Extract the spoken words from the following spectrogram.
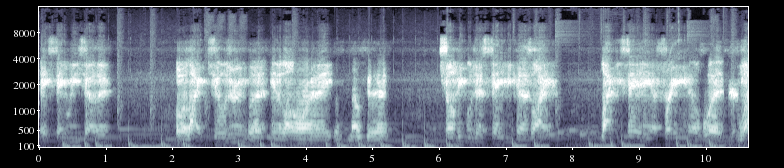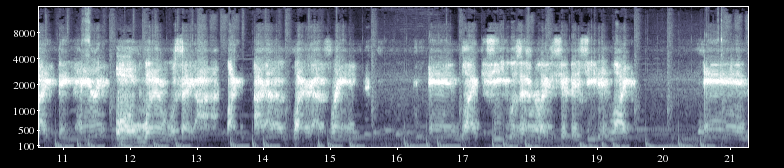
They stay with each other or like children, but in the long run, it ain't no good. Some people just stay because, like, like you said, they're afraid of what, like, they parent or whatever will say. I, like, I got a, like, I got a friend, and like, she was in a relationship that she didn't like, and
